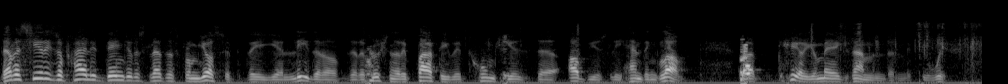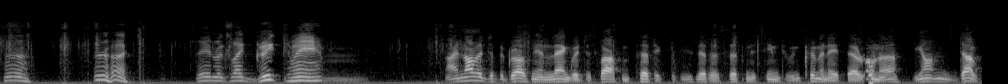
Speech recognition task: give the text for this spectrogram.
They're a series of highly dangerous letters from Joseph, the uh, leader of the Revolutionary Party with whom she is uh, obviously hand in glove. Uh, here, you may examine them if you wish. Huh. Say, it looks like Greek to me. My knowledge of the Groznian language is far from perfect, but these letters certainly seem to incriminate their owner beyond doubt.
